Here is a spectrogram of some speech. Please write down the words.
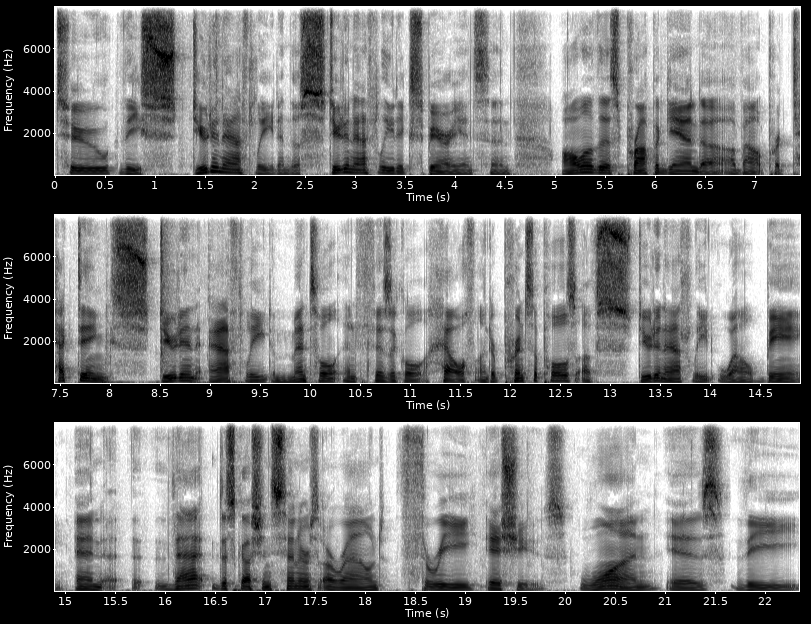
to the student athlete and the student athlete experience and all of this propaganda about protecting student athlete mental and physical health under principles of student athlete well being. And uh, that discussion centers around three issues. One is the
